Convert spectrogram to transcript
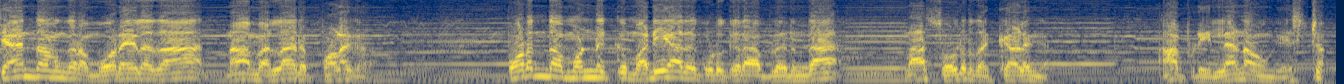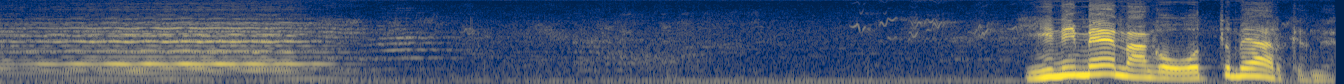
சேர்ந்தவங்கிற முறையில தான் நாம எல்லாரும் பழகிறோம். பிறந்த மண்ணுக்கு மரியாதை கொடுக்கறாப்புல இருந்தா நான் சொல்றத கேளுங்க. அப்படி இல்லைன்னா உங்க இஷ்டம். இனிமே நாங்க ஒத்துமையா இருக்குங்க.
